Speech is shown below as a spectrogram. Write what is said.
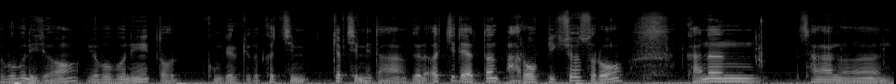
이 부분이죠. 이 부분이 또 공교롭게도 겹침, 겹칩니다. 그 어찌되었든 바로 빅숏으로 가는 상황은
